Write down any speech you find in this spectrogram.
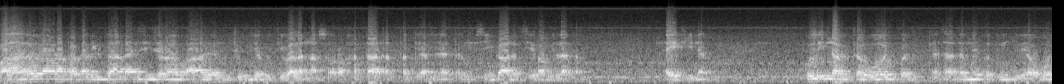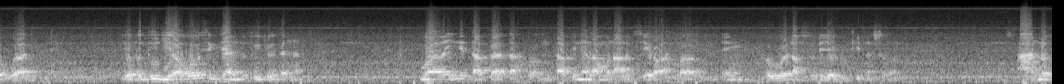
Walau orang bakal itu antara sing sira ala ujung Yahudi wala Nasara hatta tetap ya milatam sehingga anut sira milatam Aidina. Kul inna bitawa buat saat temen petunjuk ya Allah buat Ya petunjuk Allah sing jangan petunjuk tenan Wala ini tabat ahwam, tapi ini lamun anut siro ahwam Yang hawa nafsu Yahudi Nasrani. Anut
